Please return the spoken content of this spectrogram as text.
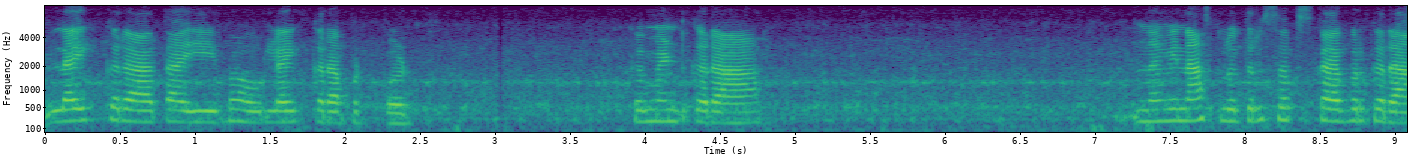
लाईक करा ताई भाऊ लाईक करा पटपट. कमेंट करा. नवीन असलो तर सबस्क्रायबर करा.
